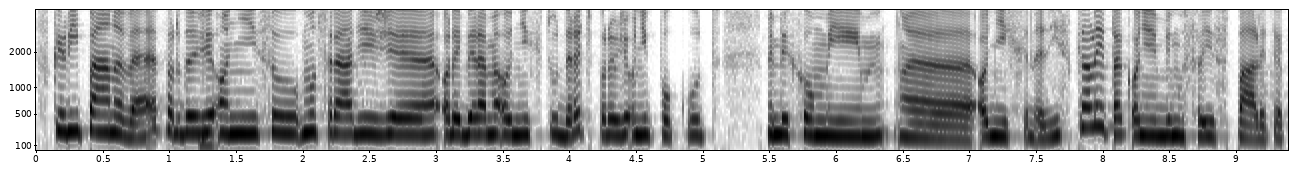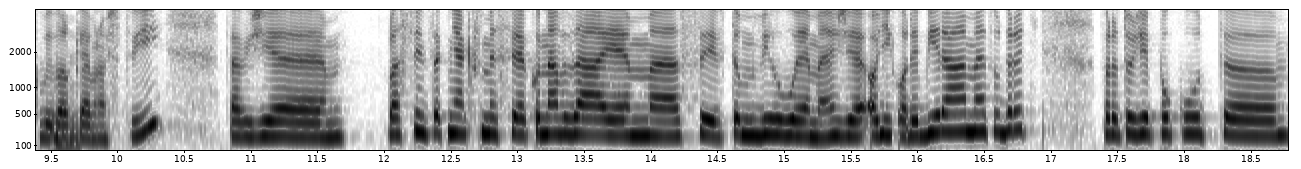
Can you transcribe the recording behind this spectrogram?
skvělí pánové, protože hmm. oni jsou moc rádi, že odebíráme od nich tu drť, protože oni pokud my bychom jim eh, od nich nezískali, tak oni by museli spálit jakoby hmm. velké množství. Takže vlastně tak nějak jsme si jako navzájem eh, si v tom vyhovujeme, že od nich odebíráme tu drť, protože pokud uh,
